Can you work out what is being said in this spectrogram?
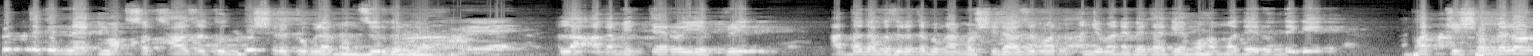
প্রত্যেকের নেক মকসদ, হাজত উদ্দেশ্যের কবুলার মঞ্জুর করিল। আল্লাহ আগামী তেরোই এপ্রিল আদাদা হজরত এবং আর মুর্শিদ আজমর আঞ্জুমানে বেতাগিয়া মোহাম্মদের উদ্যোগে ভাতৃ সম্মেলন,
